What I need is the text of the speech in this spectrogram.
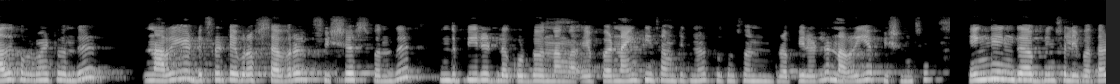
அதுக்கப்புறமேட்டு வந்து நிறைய different type of several fishes வந்து இந்த பீரியடில் கொண்டு வந்தாங்க. இப்போ நைன்டீன் செவன்டி டூ தௌசண்ட்ன்ற பீரியடில் நிறைய ஃபிஷ் இருந்துச்சு எங்கே அப்படின்னு சொல்லி பார்த்தா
